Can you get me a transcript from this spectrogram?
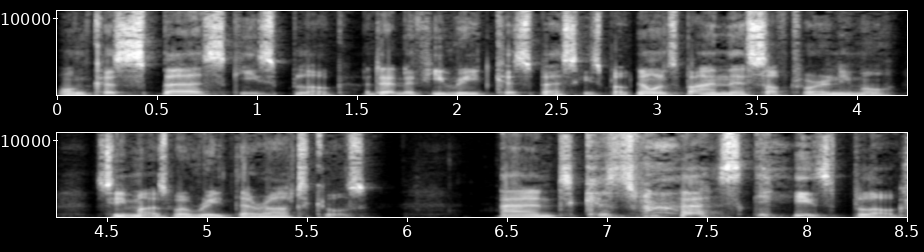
on Kaspersky's blog. I don't know if you read Kaspersky's blog. No one's buying their software anymore, so you might as well read their articles. And Kaspersky's blog,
